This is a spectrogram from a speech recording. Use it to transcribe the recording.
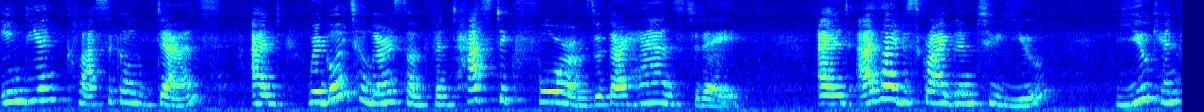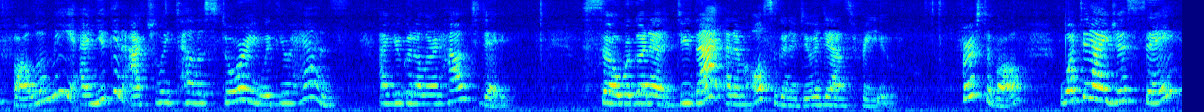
Indian classical dance and we're going to learn some fantastic forms with our hands today. And as I describe them to you, you can follow me and you can actually tell a story with your hands. And you're going to learn how today. So we're going to do that and I'm also going to do a dance for you. First of all, what did I just say?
